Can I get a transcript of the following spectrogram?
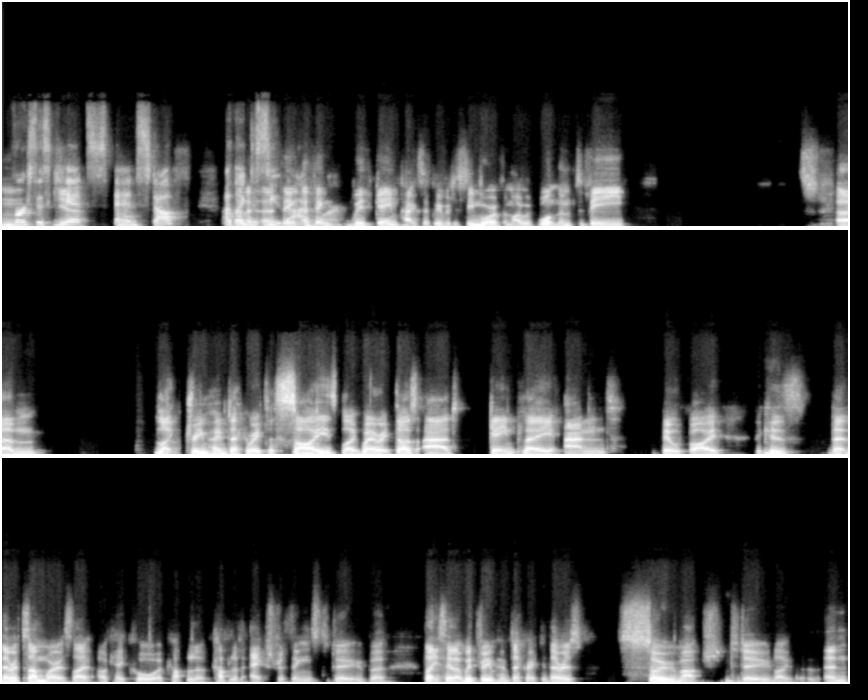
mm, versus yeah. kits and stuff. I'd like and to I, see I think that I think more. with game packs, if we were to see more of them, I would want them to be um like Dream Home Decorator Mm-hmm. size, like where it does add gameplay and build buy, Mm-hmm. because there, there are some where it's like, okay, cool, a couple of couple of extra things to do. But like you say, like with Dream Home Decorator there is so much to do. Like and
